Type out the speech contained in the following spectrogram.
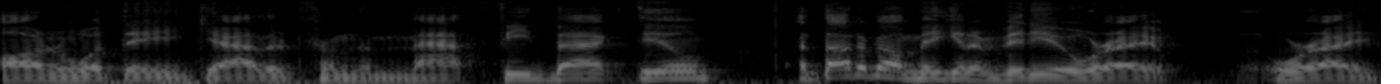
on what they gathered from the map feedback deal. I thought about making a video where I where I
